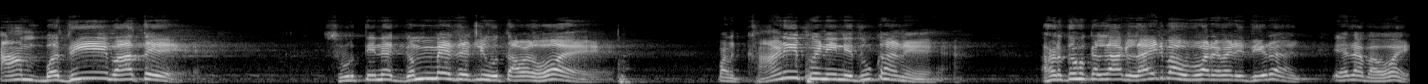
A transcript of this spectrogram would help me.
આમ બધી વાતે સુરતીને ગમે તેટલી ઉતાવળ હોય, પણ ખાણીપીણીની દુકાને અડધો કલાક લાઈટમાં ઊભા રહેવાની ધીરજ એનામાં હોય.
